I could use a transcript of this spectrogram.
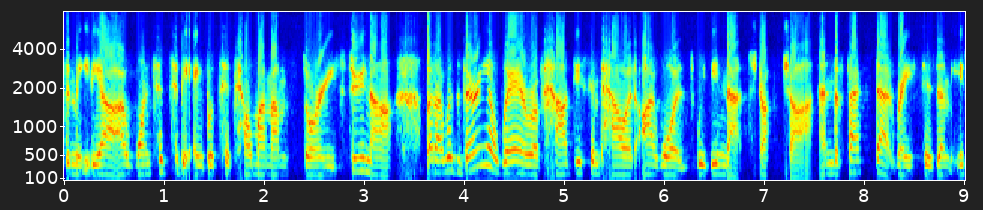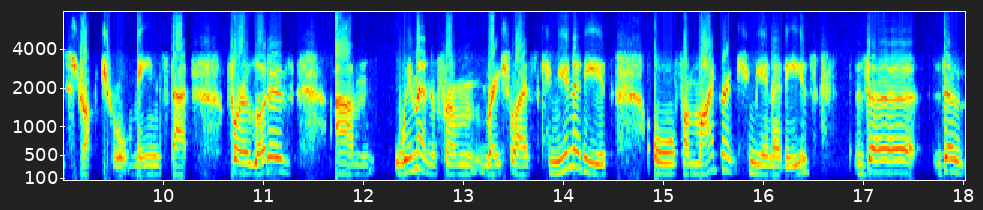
the media. I wanted to be able to tell my mum's story sooner, but I was very aware of how disempowered I was within that structure. And the fact that racism is structural means that for a lot of um, women from racialized communities or from migrant communities, the the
